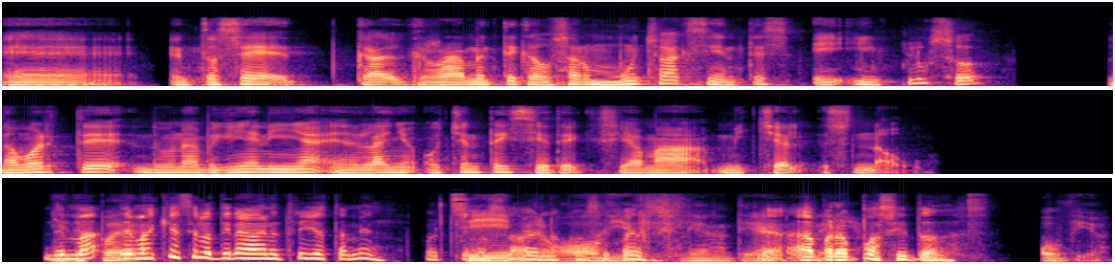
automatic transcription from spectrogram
Eh, entonces, ca- realmente causaron muchos accidentes e incluso la muerte de una pequeña niña en el año 87 que se llama Michelle Snow. De, después- más que se lo tiraban entre ellos también, porque Sí, no saben las consecuencias. se le iban a ellos, propósito. Obvio.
